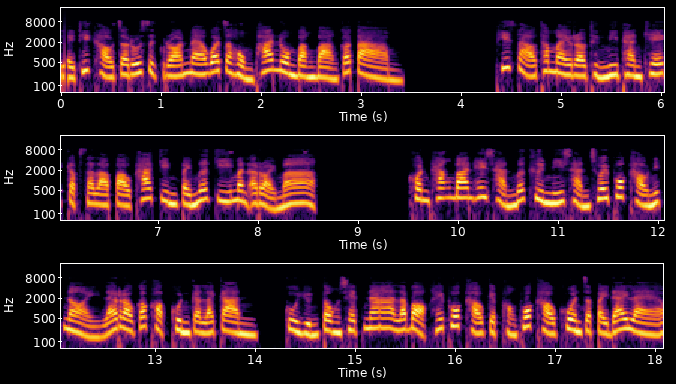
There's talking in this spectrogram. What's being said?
เลยที่เขาจะรู้สึกร้อนแม้ว่าจะห่มผ้านวมบางๆก็ตาม พี่สาวทำไมเราถึงมีแพนเค้กกับซาลาเปาข้ากินไปเมื่อกี้มันอร่อยมาก คนข้างบ้านให้ฉันเมื่อคืนนี้ฉันช่วยพวกเขานิดหน่อย และเราก็ขอบคุณกันละกัน กูหยุนตงเช็ดหน้าและบอกให้พวกเขาเก็บของพวกเขาควรจะไปได้แล้ว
